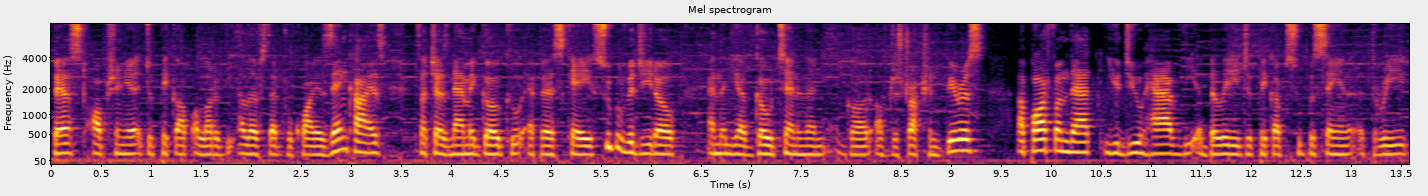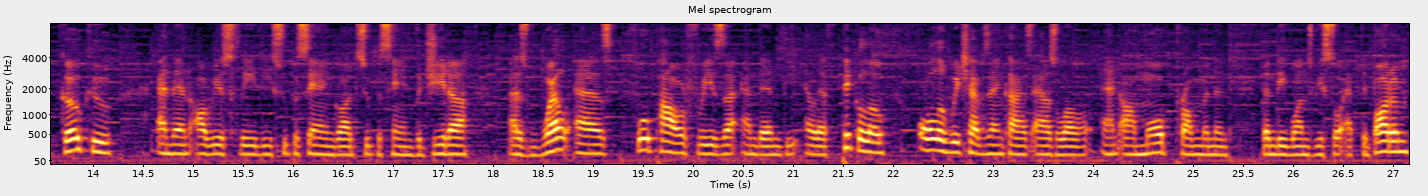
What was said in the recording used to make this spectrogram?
best option here to pick up a lot of the LFs that require Zenkais, such as Namek Goku, FSK, Super Vegito, and then you have Goten and then God of Destruction Beerus. Apart from that, you do have the ability to pick up Super Saiyan 3 Goku, and then obviously the Super Saiyan God Super Saiyan Vegeta, as well as Full Power Frieza and then the LF Piccolo, all of which have Zenkais as well and are more prominent than the ones we saw at the bottom.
